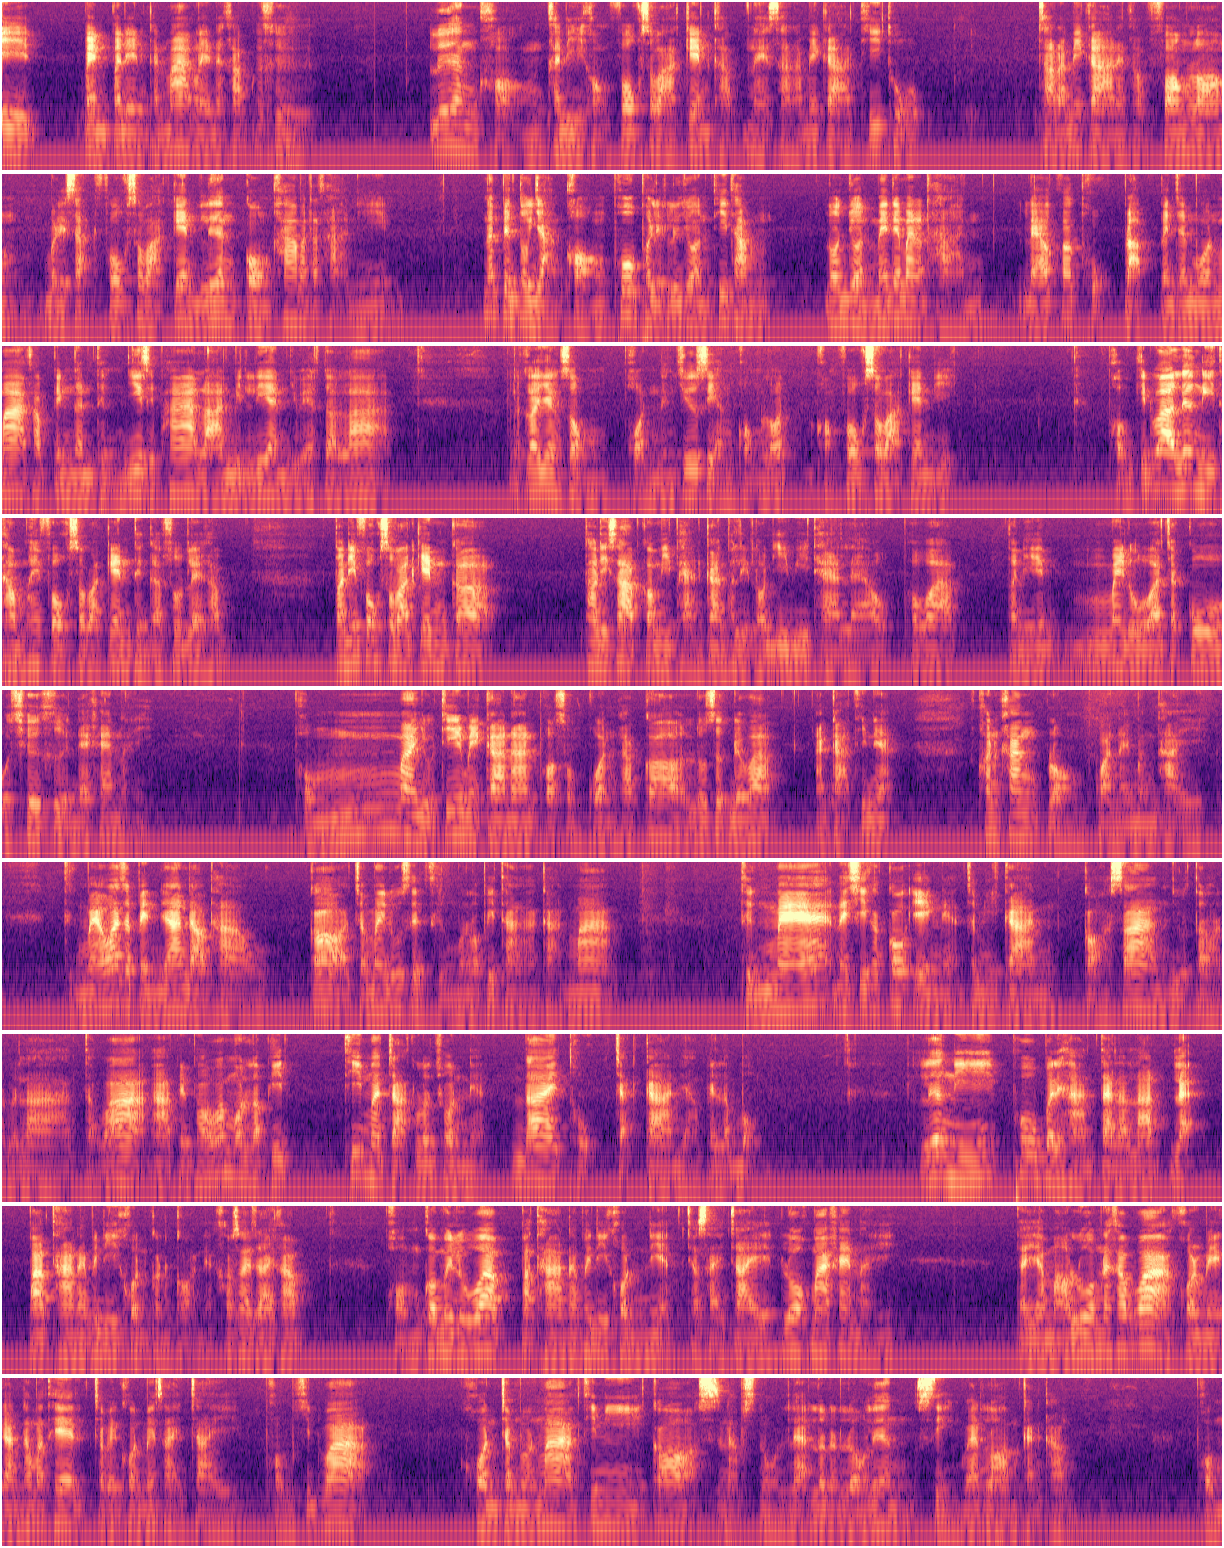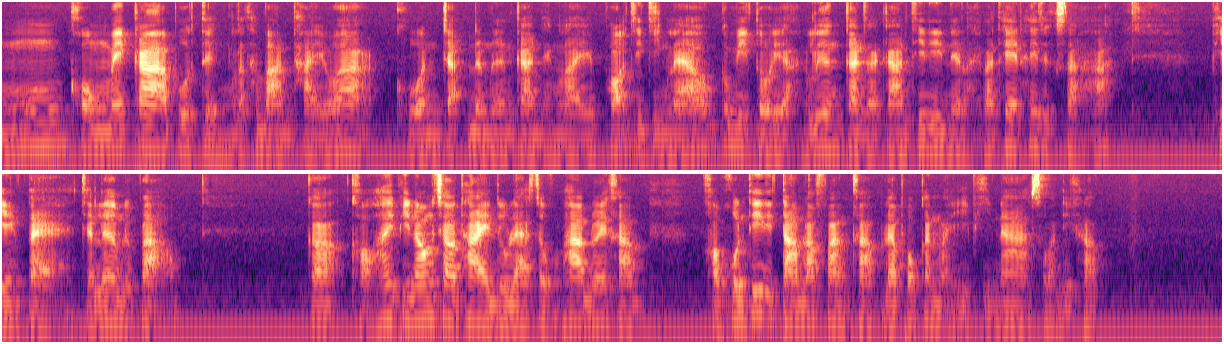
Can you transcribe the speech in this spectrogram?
เป็นประเด็นกันมากเลยนะครับก็คือ เรื่องของคดีของ Volkswagen ครับในสหรัฐอเมริกาที่ถูกสหรัฐอเมริกานะครับฟ้องร้องบริษัทโฟล์กสวาเกนเรื่องโกงค่ามาตรฐานนี้ นั่นเป็นตัวอย่างของผู้ผลิตรถยนต์ที่ทำรถยนต์ไม่ได้มาตรฐาน แล้วก็ถูกปรับเป็นจำนวนมากครับ เป็นเงินถึง 25 ล้านบิลเลียน US ดอลลาร์ แล้วก็ยังส่งผลถึงชื่อเสียงของรถของโฟล์กสวาเกนอีก ผมคิดว่าเรื่องนี้ทำให้โฟล์กสวาเกนถึงกับทรุดเลยครับ ตอนนี้โฟล์กสวาเกนก็ท่าที่ทราบก็มีแผนการผลิตรถ EV แทนแล้ว เพราะว่าตอนนี้ไม่รู้ว่าจะกู้ชื่อคืนได้แค่ไหน ผมมาอยู่ที่อเมริกานานพอสมควรครับ ก็รู้สึกได้ว่าอากาศที่เนี่ยค่อนข้างโปร่งกว่าในเมืองไทย ถึงแม้ว่าจะเป็นย่านดาวเทาก็จะไม่รู้สึกถึงมลพิษทางอากาศมาก ถึงแม้ในชิคาโกเองเนี่ยจะมีการก่อสร้างอยู่ตลอดเวลา แต่ว่าอาจเป็นเพราะว่ามลพิษที่มาจากรถชนเนี่ยได้ถูกจัดการอย่างเป็นระบบ เรื่องนี้ผู้บริหารแต่ละรัฐ และประธานาธิบดีคนก่อนๆเนี่ยเขาใส่ใจครับ ผมก็ไม่รู้ว่าประธานาธิบดีคนนี้จะใส่ใจโลกมากแค่ไหน แต่อย่าเหมารวมนะครับว่าคนอเมริกันทั้งประเทศจะเป็นคนไม่ใส่ใจ ผมคิดว่า คนจำนวนมากที่นี่ก็สนับสนุนและรณรงค์เรื่องสิ่งแวดล้อมกันครับ ผมคงไม่กล้าพูดถึงรัฐบาลไทยว่าควรจะดำเนินการอย่างไร เพราะจริงๆ แล้วก็มีตัวอย่างเรื่องการจัดการที่ดินในหลายประเทศให้ศึกษา เพียงแต่จะเริ่มหรือเปล่า ก็ขอให้พี่น้องชาวไทยดูแลสุขภาพด้วยครับ ขอบคุณที่ติดตามรับฟังครับ แล้วพบกันใหม่ EP หน้า สวัสดีครับ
